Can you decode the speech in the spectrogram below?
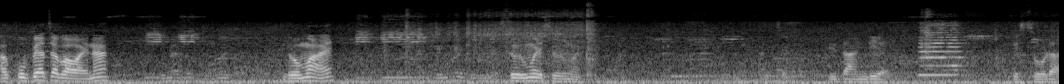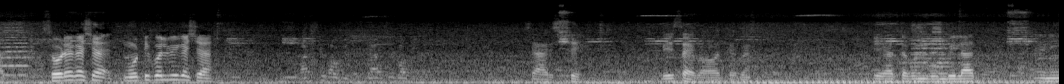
हा कुप्याचा भाव आहे ना? ढोमा आहे. सुरमय सुरमय अच्छा. ती दांडी आहे. ते सोडा. सोडे कसे आहे? मोठी कोलबी कशी आहे? चारशे. बेस आहे भावा ते पण. हे आता पण बोंबिलात. आणि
